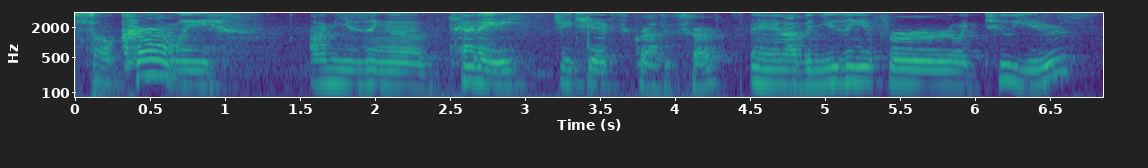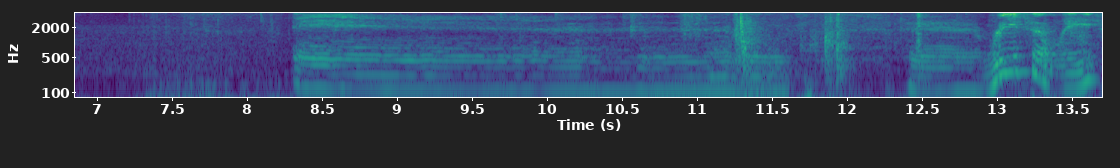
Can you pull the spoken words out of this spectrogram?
So currently, I'm using a 1080 GTX graphics card, and I've been using it for like two years. And, recently,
